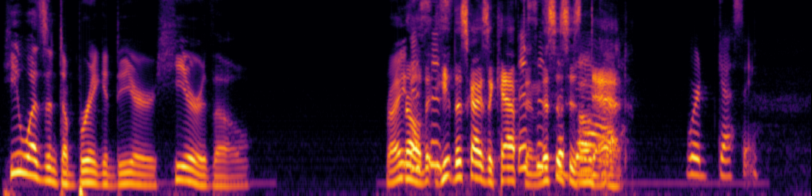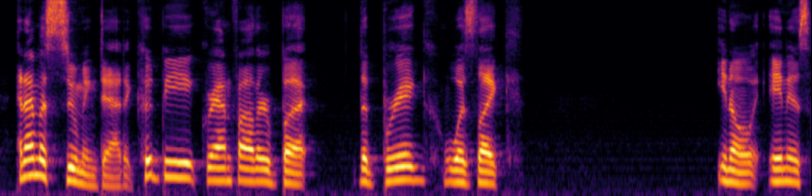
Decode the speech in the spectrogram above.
He wasn't a brigadier here though. Right? No, This th- is- he, this guy's a captain. this This is is, his dad. dad. We're guessing. And I'm assuming dad. It could be grandfather, but the brig was like you know, in his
